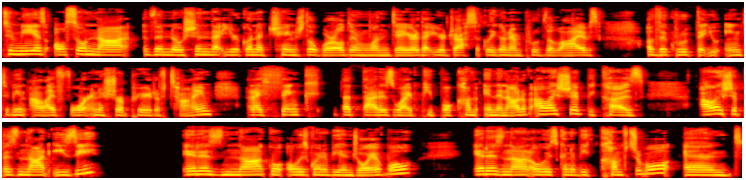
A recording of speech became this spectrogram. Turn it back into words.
to me is also not the notion that you're going to change the world in one day or that you're drastically going to improve the lives of the group that you aim to be an ally for in a short period of time and i think that that is why people come in and out of allyship because allyship is not easy it is not go- always going to be enjoyable it is not always going to be comfortable and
